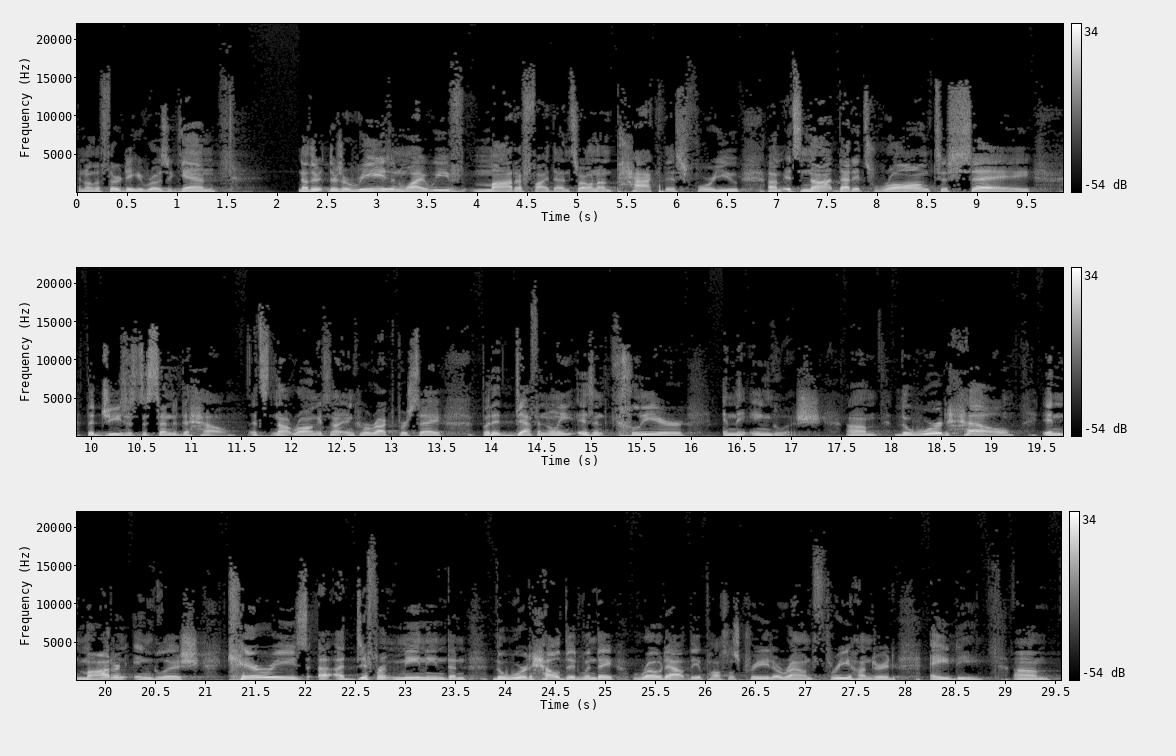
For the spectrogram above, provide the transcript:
and on the third day he rose again. Now, there, there's a reason why we've modified that, and so I want to unpack this for you. Um, it's not that it's wrong to say that Jesus descended to hell. It's not wrong, it's not incorrect per se, but it definitely isn't clear in the English. Um, the word hell in modern English carries a, a, different meaning than the word hell did when they wrote out the Apostles' Creed around 300 AD. Um,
